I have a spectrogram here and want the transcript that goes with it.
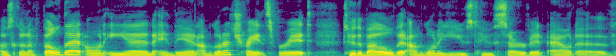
I'm just going to fold that on in and then I'm going to transfer it to the bowl that I'm going to use to serve it out of.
